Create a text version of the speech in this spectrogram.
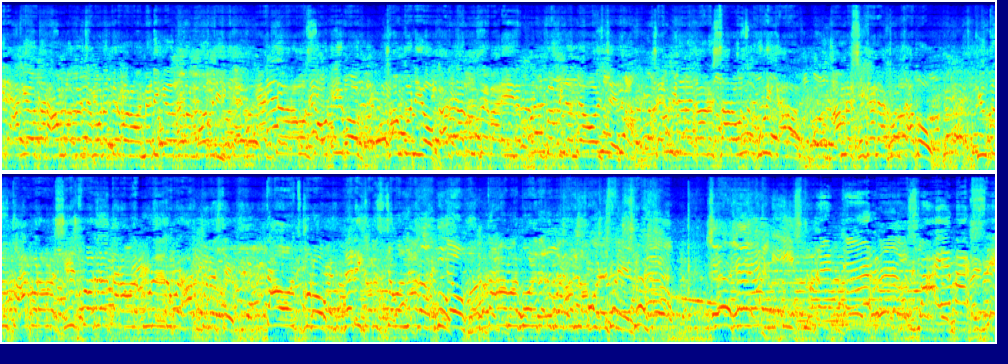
এর আগেও তারা হামলা করেছে বোনেদের উপর মেডিকেল ভর্তি একজনের অবস্থা অতীব শঙ্কনীয় কারণ তার বুকে বাড়ি বুকে পিটান দেওয়া হয়েছে সেই পিটানের কারণে তার অবস্থা খুবই খারাপ আমরা সেখানে এখন যাব কিন্তু তারপর আমরা শেষ পর্যায়ে তারা আমাদের বোনেদের উপর হাত তুলেছে তাও কোনো লেডি কনস্টেবল না থাকতেও তারা আমার বোনেদের উপর হামলা করেছে স্টুডেন্টের পায়ে মারছে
